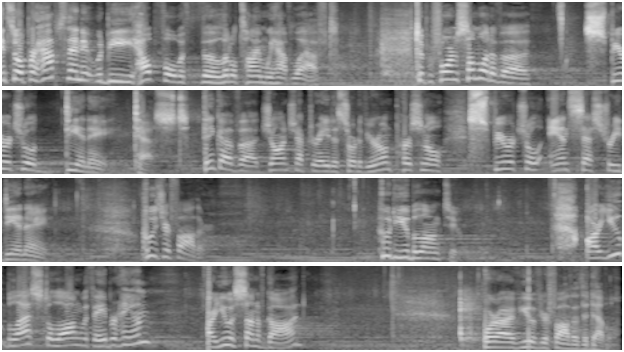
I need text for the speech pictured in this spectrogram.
And so perhaps then it would be helpful with the little time we have left to perform somewhat of a spiritual DNA test. Think of uh, John chapter 8 as sort of your own personal spiritual ancestry DNA. Who's your father? Who do you belong to? Are you blessed along with Abraham? Are you a son of God? Or are you of your father, the devil?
